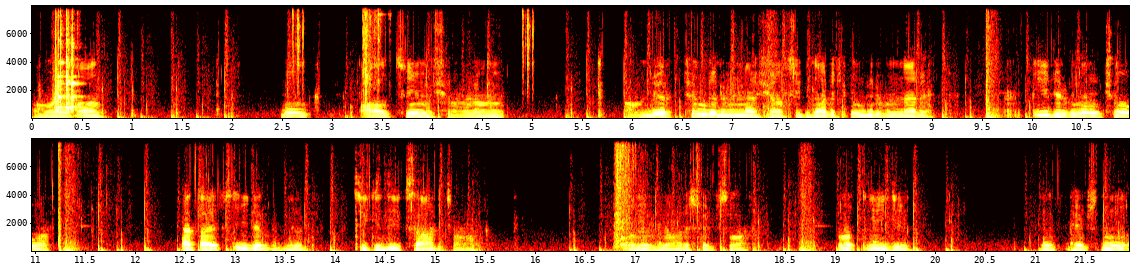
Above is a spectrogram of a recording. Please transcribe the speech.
Havaya al. Bom 6'ymış o ben onu anlıyorum. Tüm dürbünler şu an 8 hariç tüm dürbünler iyi dürbünlerin çoğu var. Hatta hepsi iyi dürbünlerin. 8x hariç ama. O dürbün hariç hepsi var. Ama iyi değil. Hepsini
